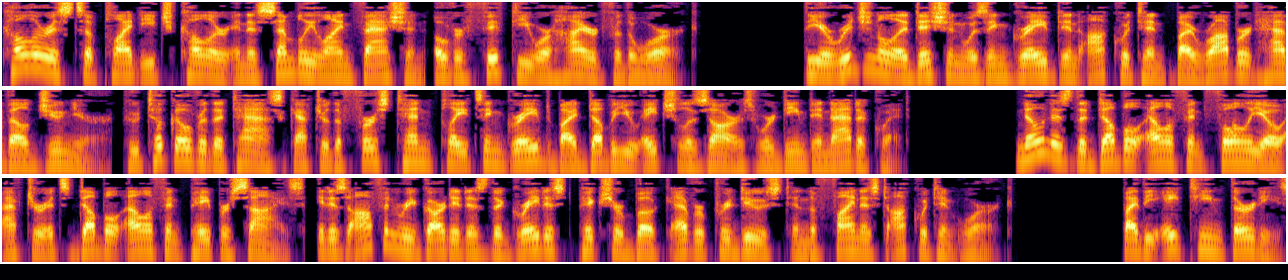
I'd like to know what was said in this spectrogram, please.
Colorists applied each color in assembly line fashion over 50 were hired for the work. The original edition was engraved in aquatint by Robert Havell Jr., who took over the task after the first ten plates engraved by W. H. Lizars were deemed inadequate. Known as the double elephant folio after its double elephant paper size, it is often regarded as the greatest picture book ever produced and the finest aquatint work. By the 1830s,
